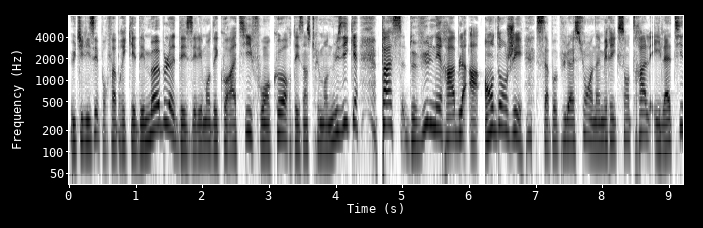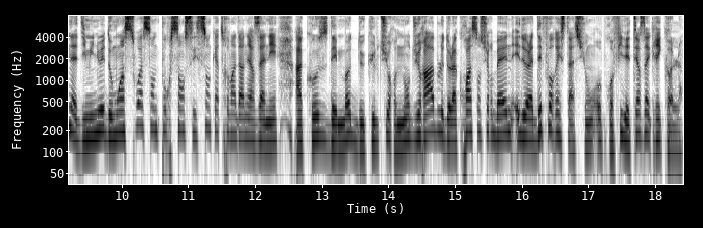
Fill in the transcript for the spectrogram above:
utilisé pour fabriquer des meubles, des éléments décoratifs ou encore des instruments de musique, passe de vulnérable à en danger. Sa population en Amérique centrale et latine a diminué d'au moins 60% ces 180 dernières années à cause des modes de culture non durables, de la croissance urbaine et de la déforestation au profit des terres agricoles.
